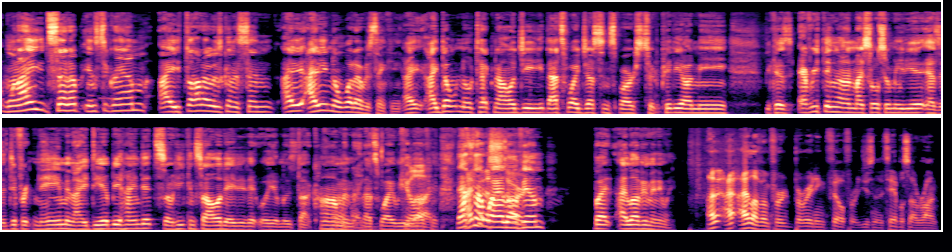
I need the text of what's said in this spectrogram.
When I set up Instagram, I thought I was going to send. I I didn't know what I was thinking. I I don't know technology. That's why Justin Sparks took pity on me. Because everything on my social media has a different name and idea behind it, so he consolidated it williamlutz.com, Oh and that's why we God. love him. That's I'm not gonna why I love him, but I love him anyway. I, I, I love him for berating Phil for using the table saw wrong,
